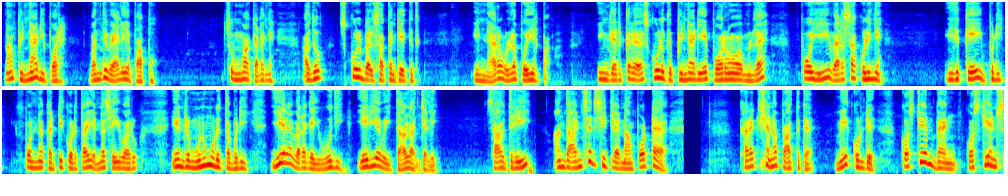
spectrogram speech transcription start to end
நான் பின்னாடி போகிறேன் வந்து வேலையை பார்ப்போம். சும்மா கிடங்க. அதோ ஸ்கூல் பெல் சத்தம் கேட்குது இந்நேரம் உள்ளே போயிருப்பான் இங்கே இருக்கிற ஸ்கூலுக்கு பின்னாடியே போகிறோம்ல போய் வரசா குளிங்க. இதுக்கே இப்படி பொண்ணை கட்டி கொடுத்தா என்ன செய்வாரோ என்று முணுமுணுத்தபடி ஈர விறகை ஊதி எரிய வைத்தாள் அஞ்சலை. சாவித்திரி அந்த அன்சர் சீட்டில் நான் போட்ட கரெக்ஷனை பார்த்துக்க. மேற்கொண்டு கொஸ்டின் பேங்க் கொஸ்டின்ஸ்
